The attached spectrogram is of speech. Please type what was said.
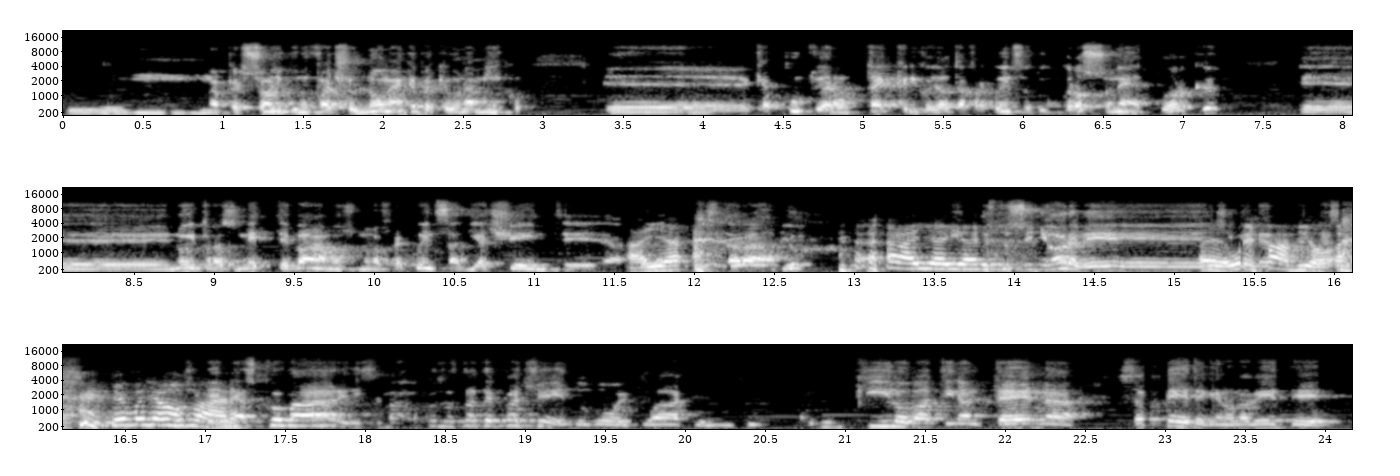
una persona di cui non faccio il nome, anche perché è un amico, eh, che appunto era un tecnico di alta frequenza di un grosso network. Eh, noi trasmettevamo su una frequenza adiacente a aia. questa radio. aia, aia. questo signore ve, eh, uè, Fabio, che vogliamo fare? a scovare disse: Ma cosa state facendo voi qua con, con un kilowatt in antenna? Sapete che non avete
